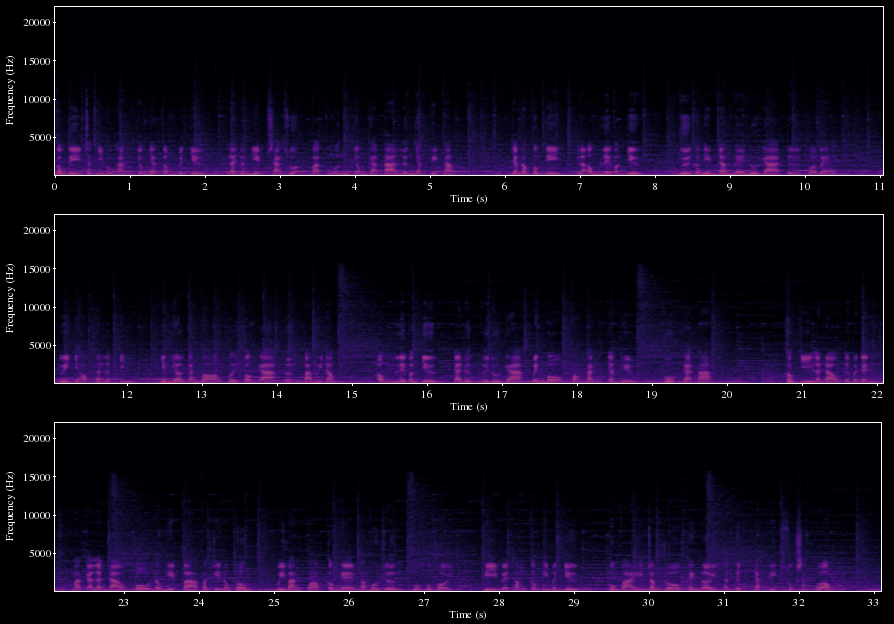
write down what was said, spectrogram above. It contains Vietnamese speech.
Công ty trách nhiệm hữu hạn giống gia cầm Minh Dư là doanh nghiệp sản xuất và cung ứng giống gà ta lớn nhất Việt Nam. Giám đốc công ty là ông Lê Văn Dư, người có niềm đam mê nuôi gà từ thuở bé. Tuy chỉ học hết lớp 9, nhưng nhờ gắn bó với con gà hơn 30 năm, ông Lê Văn Dư đã được người nuôi gà mến mộ phong tặng danh hiệu vua gà ta. Không chỉ lãnh đạo tỉnh Bình Định mà cả lãnh đạo Bộ Nông nghiệp và Phát triển nông thôn, Ủy ban Khoa học Công nghệ và Môi trường của Quốc hội khi về thăm công ty Minh Dư cũng phải trầm trồ khen ngợi thành tích đặc biệt xuất sắc của ông.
